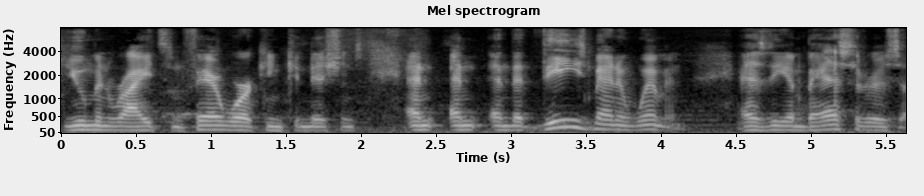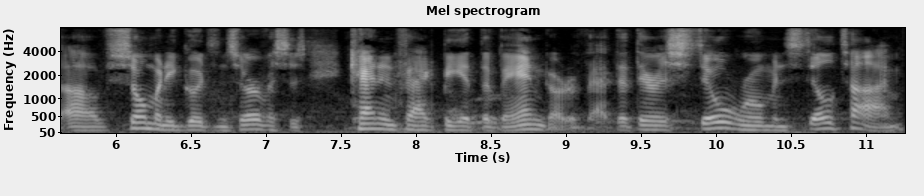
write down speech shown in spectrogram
human rights and fair working conditions, and, and, and that these men and women, as the ambassadors of so many goods and services, can in fact be at the vanguard of that, that there is still room and still time.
